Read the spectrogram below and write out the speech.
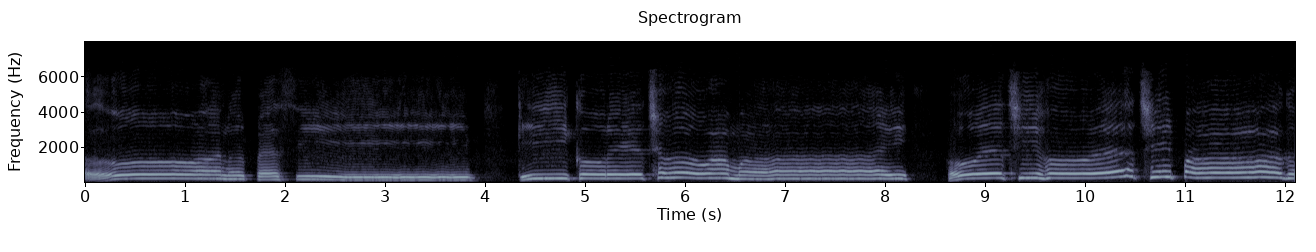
ও অনপ্যাসিভ কি করেছ আমায়? হয়েছি হয়েছি পাগল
